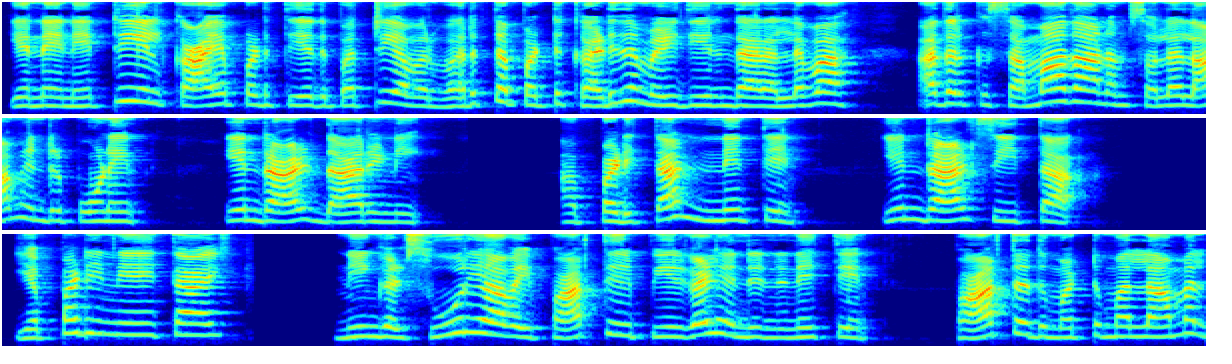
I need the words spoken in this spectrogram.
என்னை நெற்றியில் காயப்படுத்தியது பற்றி அவர் வருத்தப்பட்டு கடிதம் எழுதியிருந்தார் அல்லவா? அதற்கு சமாதானம் சொல்லலாம் என்று போனேன் என்றாள் தாரிணி. அப்படித்தான் நினைத்தேன் என்றாள் சீதா. எப்படி நினைத்தாய்? நீங்கள் சூர்யாவை பார்த்திருப்பீர்கள் என்று நினைத்தேன். பார்த்தது மட்டுமல்லாமல்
